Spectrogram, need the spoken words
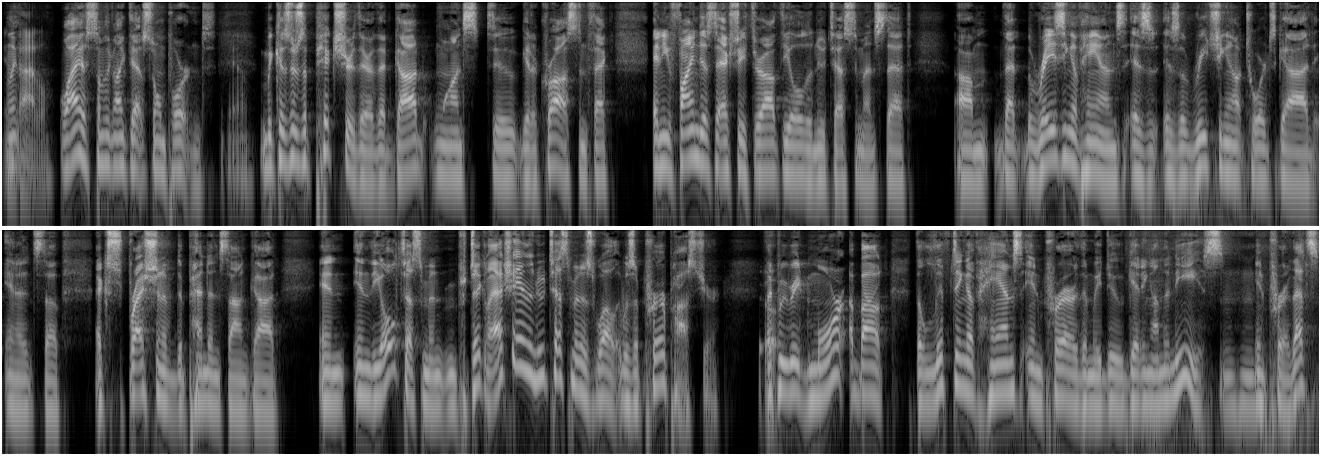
in Like- battle. Why is something like that so important? Yeah. because there's a picture there that God wants to get across. In fact, and you find this actually throughout the Old and New Testaments that um, that the raising of hands is is a reaching out towards God, and it's the expression of dependence on God. And in the Old Testament, in particular, actually in the New Testament as well, it was a prayer posture. Like we read more about the lifting of hands in prayer than we do getting on the knees in prayer. That's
